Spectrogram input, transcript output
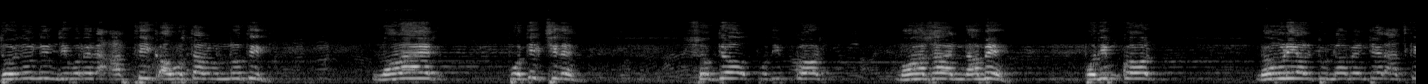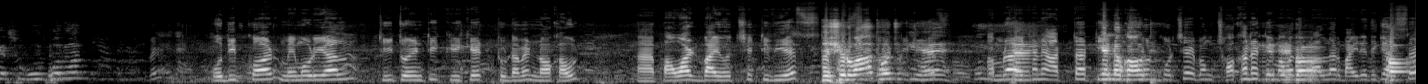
দৈনন্দিন জীবনের আর্থিক অবস্থার উন্নতির লড়াইয়ের প্রতীক ছিলেন শ্রদ্ধেয় প্রদীপ কর মহাশয়ের নামে। প্রদীপ কর মেমোরিয়াল টুর্নামেন্টের আজকে শুভ উদ্বোধন। Pradip Kar memorial T twenty cricket tournament knock out powered by হচ্ছে টিভিএস তো শুরুয়াত হয়ে চুকি হ্যায় আমরা হ্যাঁ। এখানে আটটা টিম নক আউট করছে এবং ছখানা টিম আমাদের মালদার বাইরে থেকে আসছে।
